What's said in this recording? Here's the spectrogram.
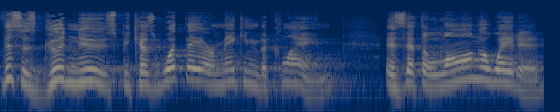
this is good news because what they are making the claim is that the long awaited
